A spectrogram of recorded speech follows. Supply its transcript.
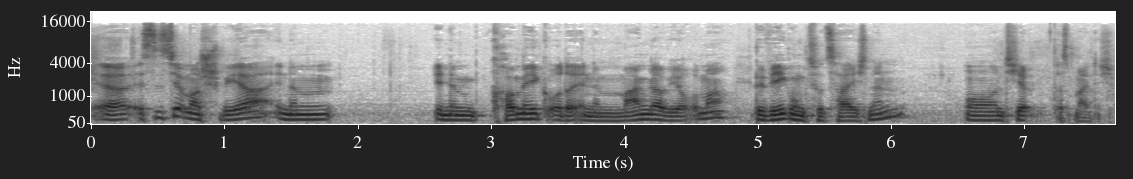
äh, es ist ja immer schwer, in einem, in einem Comic oder in einem Manga, wie auch immer, Bewegung zu zeichnen. Und hier, das meinte ich.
